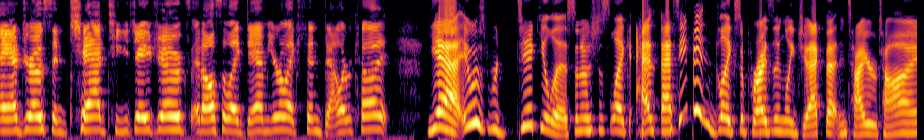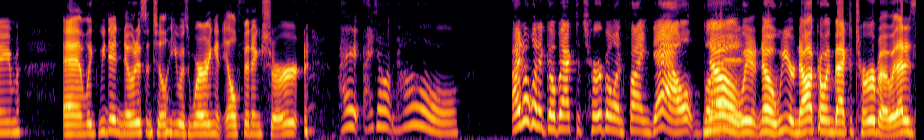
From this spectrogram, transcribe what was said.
andros and chad tj jokes and also like damn you're like finn Balor cut Yeah, it was ridiculous. And it was just like, has, has he been like surprisingly jacked that entire time? And like we didn't notice until he was wearing an ill fitting shirt. I I don't know. I don't want to go back to Turbo and find out. But No, we no, we are not going back to Turbo. That is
